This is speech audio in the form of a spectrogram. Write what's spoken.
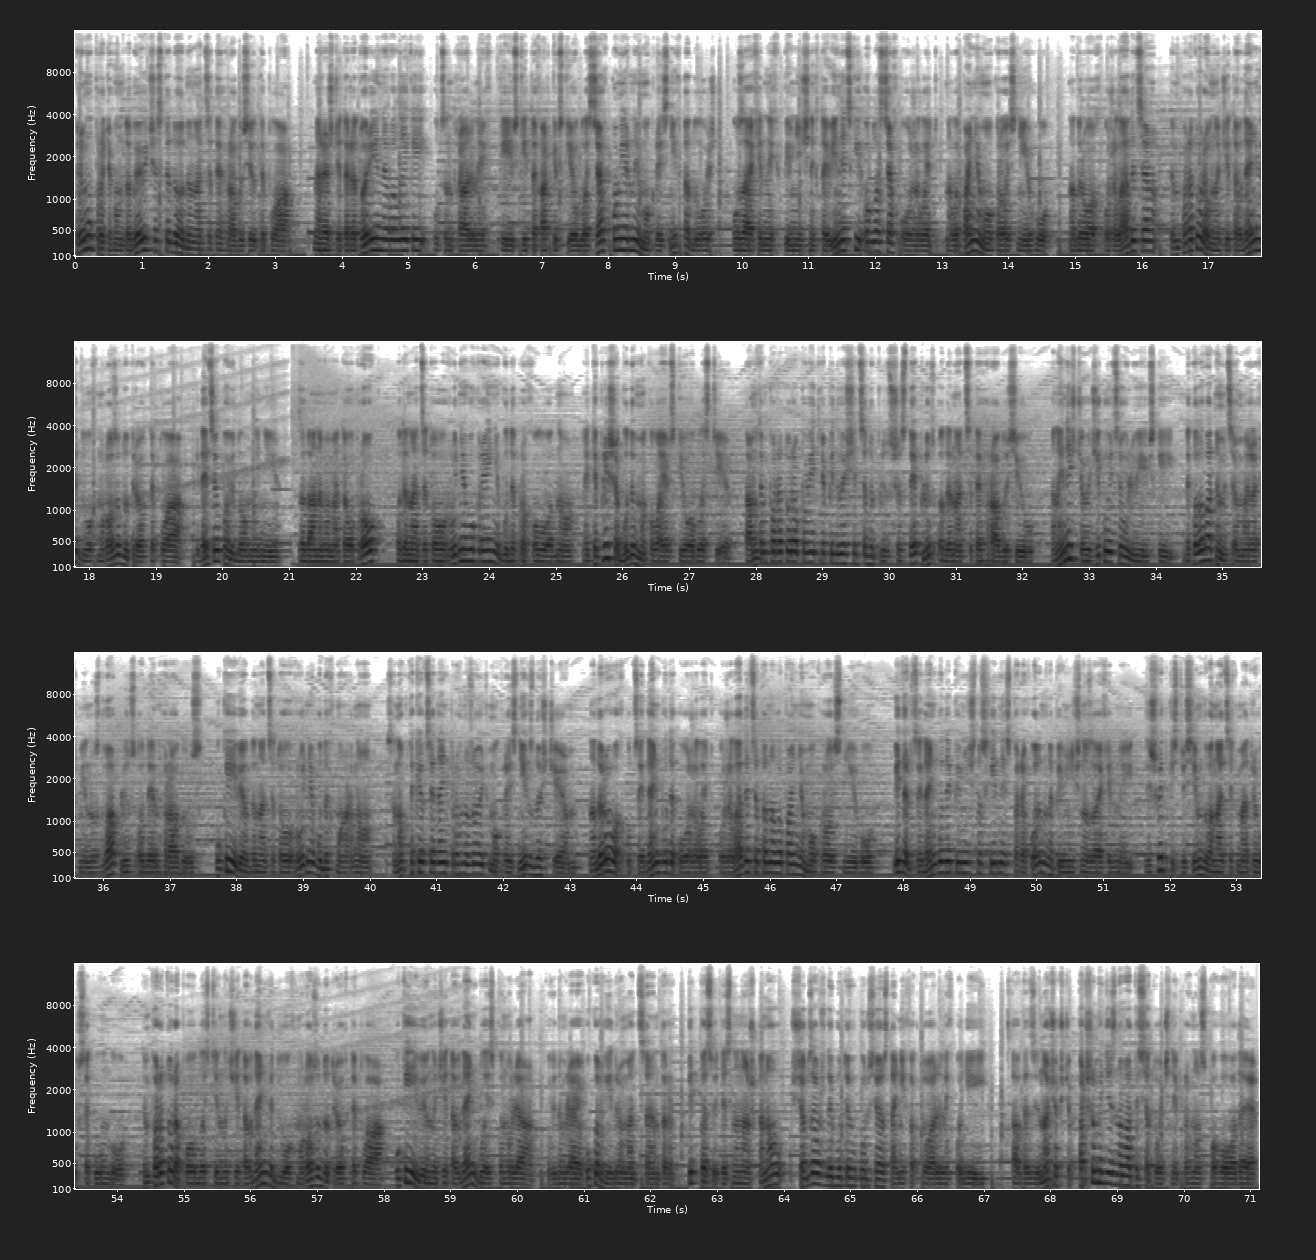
Криму протягом доби від 6 до 11 градусів тепла. Нарешті території невеликий, у центральних Київській та Харківській областях помірний мокрий сніг та дощ. У західних, північних та Вінницькій областях ожеледь, налипання мокрого снігу. На дорогах ожеледиться, температура вночі та вдень від 2 морозу до 3 тепла. Йдеться у повідомленні. За даними Метеопрок, 11 грудня в Україні буде прохолодно. Найтепліше буде в Миколаївській області. Там температура повітря підвищиться до плюс 6 плюс 11 градусів. А найнижче очікується у Львівській, де коливатиметься в межах мінус 2 плюс 1 градус. У Києві 11 грудня буде хмарно. Синоптики в цей день прогнозують мокрий сніг з дощем. На дорогах у цей день буде ожеледь, ожеледиця та налипання мокрого снігу. Вітер в цей день буде північно-східний з переходом на північно-західний зі швидкістю 7-12 метрів в секунду. Температура по області вночі та вдень від 2 морозу до 3 тепла. У Києві вночі та вдень близько нуля. Повідомляє Укргідрометцентр. Підписуйтесь на наш канал, щоб завжди бути в курсі останніх актуальних подій. Ставте дзвіночок, щоб першими дізнаватися точний прогноз погоди.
